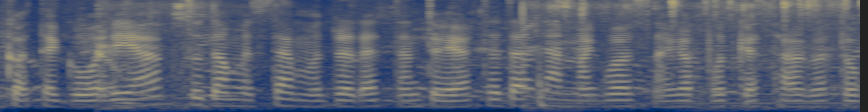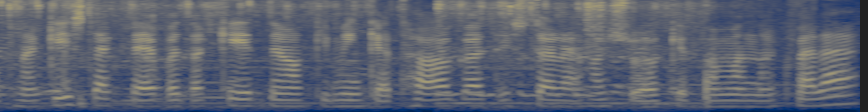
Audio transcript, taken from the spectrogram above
kategória. Tudom, hogy számodra rettentő értetetlen, meg valószínűleg a podcast hallgatóknak is. Legfeljebb az a két nő, aki minket hallgat, és talán hasonlóképpen vannak vele,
